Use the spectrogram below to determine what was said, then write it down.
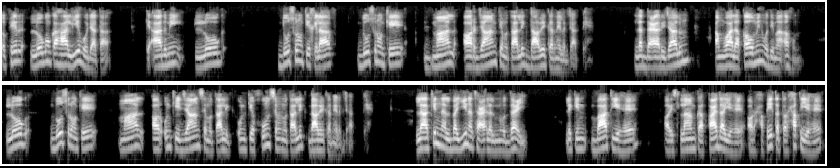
تو پھر لوگوں کا حال یہ ہو جاتا کہ آدمی لوگ دوسروں کے خلاف، دوسروں کے مال اور جان کے متعلق دعوے کرنے لگ جاتے ہیں۔ لدا رجال اموال قوم و دماءهم لوگ دوسروں کے مال اور ان کی جان سے متعلق، ان کے خون سے متعلق دعوے کرنے لگ جاتے ہیں۔ لاکن البینۃ علی المدعی۔ لیکن بات یہ ہے اور اسلام کا قاعدہ یہ ہے اور حقیقت اور حق یہ ہے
